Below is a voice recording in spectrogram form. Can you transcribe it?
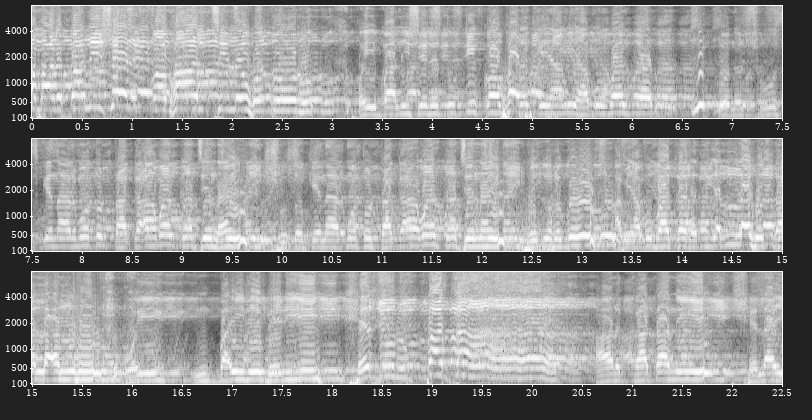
আমার বালিশের কভার ছিল হুজুর। ওই বালিশের দুটি কভারকে আমি আবু বকর, কোন সুস কেনার মতো টাকা আমার কাছে নাই, সুতো কেনার মতো টাকা আমার কাছে নাই। হুজুর গো, আমি আবু বকর রাদিয়াল্লাহু তাআলা আনহু, ওই বাইরে বেরিয়ে খেজুর পাতা আর কাটা নিয়ে সেলাই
